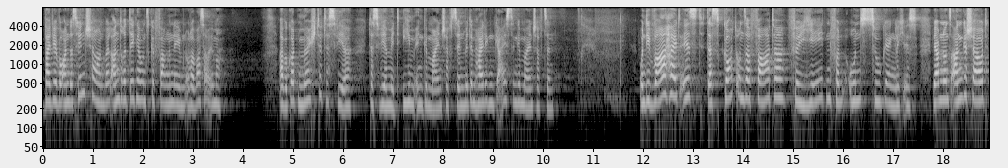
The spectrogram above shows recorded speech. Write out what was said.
weil wir woanders hinschauen, weil andere Dinge uns gefangen nehmen oder was auch immer. Aber Gott möchte, dass wir, dass wir mit ihm in Gemeinschaft sind, mit dem Heiligen Geist in Gemeinschaft sind. Und die Wahrheit ist, dass Gott, unser Vater, für jeden von uns zugänglich ist. Wir haben uns angeschaut,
